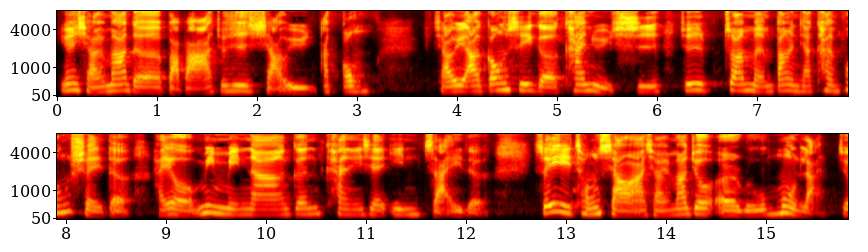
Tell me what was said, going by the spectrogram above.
因为小鱼妈的爸爸就是小鱼阿公，小鱼阿公是一个堪舆师，就是专门帮人家看风水的，还有命名啊，跟看一些阴宅的。所以从小啊，小鱼妈就耳濡目染，就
